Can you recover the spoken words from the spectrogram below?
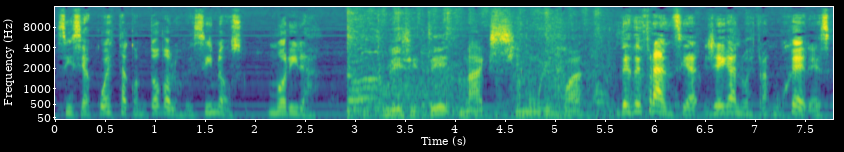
Si se acuesta con todos los vecinos, morirá. Desde Francia llegan Nuestras Mujeres,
